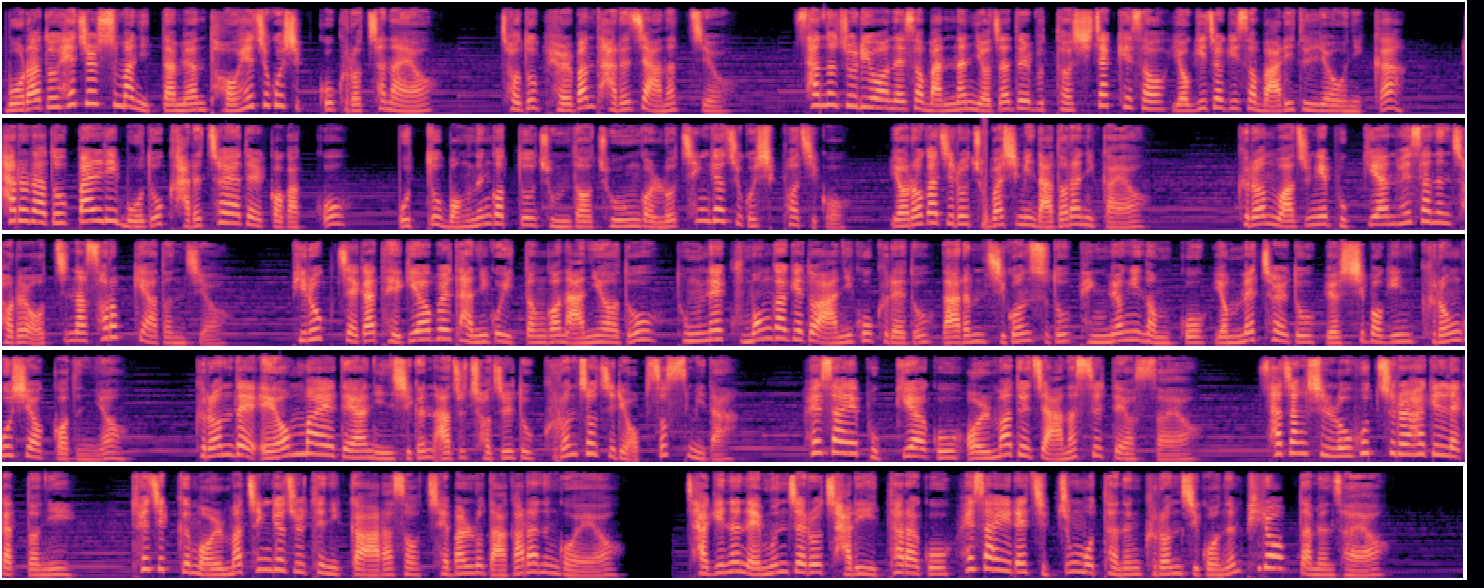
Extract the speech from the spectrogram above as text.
뭐라도 해줄 수만 있다면 더 해주고 싶고 그렇잖아요. 저도 별반 다르지 않았지요. 산후조리원에서 만난 여자들부터 시작해서 여기저기서 말이 들려오니까 하루라도 빨리 뭐도 가르쳐야 될 것 같고 옷도 먹는 것도 좀 더 좋은 걸로 챙겨주고 싶어지고 여러 가지로 조바심이 나더라니까요. 그런 와중에 복귀한 회사는 저를 어찌나 서럽게 하던지요. 비록 제가 대기업을 다니고 있던 건 아니어도 동네 구멍가게도 아니고 그래도 나름 직원 수도 100명이 넘고 연매철도 몇십억인 그런 곳이었거든요. 그런데 애엄마에 대한 인식은 아주 저질도 그런 저질이 없었습니다. 회사에 복귀하고 얼마 되지 않았을 때였어요. 사장실로 호출을 하길래 갔더니 퇴직금 얼마 챙겨줄 테니까 알아서 제 발로 나가라는 거예요. 자기는 애 문제로 자리 이탈하고 회사 일에 집중 못하는 그런 직원은 필요 없다면서요.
